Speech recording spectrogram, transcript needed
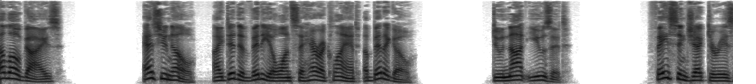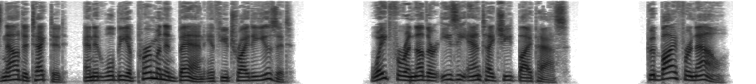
Hello guys. As you know, I did a video on Sahara Client a bit ago. Do not use it. Face injector is now detected, and it will be a permanent ban if you try to use it. Wait for another easy anti cheat bypass. Goodbye for now.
